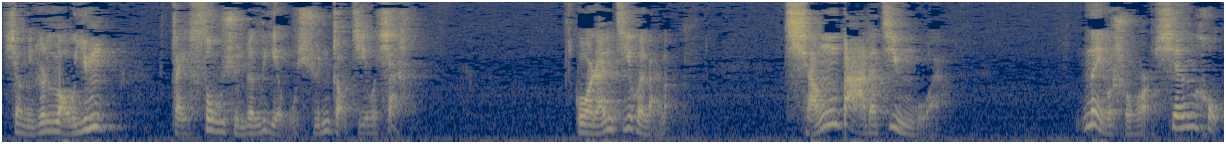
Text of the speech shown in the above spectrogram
像一只老鹰，在搜寻着猎物，寻找机会下手。果然，机会来了。强大的晋国呀，那个时候先后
